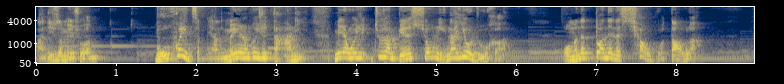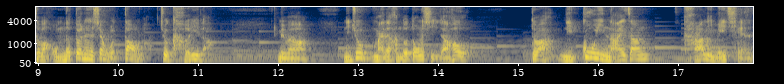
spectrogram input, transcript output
啊，你就这么一说，不会怎么样的，没人会去打你，没人会去，就算别人凶你，那又如何？我们的锻炼的效果到了，对吧？我们的锻炼的效果到了就可以了，明白吗？你就买了很多东西，然后，对吧？你故意拿一张卡里没钱，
